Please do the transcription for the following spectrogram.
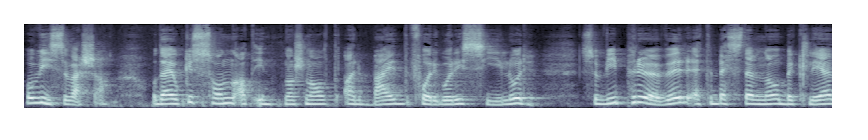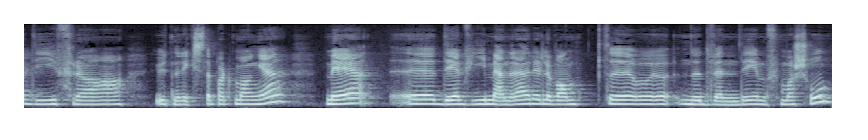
og vice versa. Og det er jo ikke sånn at internasjonalt arbeid foregår i siloer. Så vi prøver etter beste evne å bekle de fra Utenriksdepartementet med eh, det vi mener er relevant eh, og nødvendig informasjon.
